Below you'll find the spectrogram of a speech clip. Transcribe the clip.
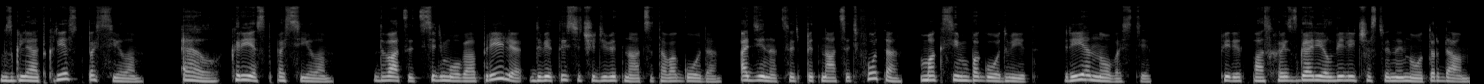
Взгляд крест по силам. Л. Крест по силам. 27 апреля 2019 года. 11.15 фото. Максим Богодвит. РИА Новости. Перед Пасхой сгорел величественный Нотр-Дам.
